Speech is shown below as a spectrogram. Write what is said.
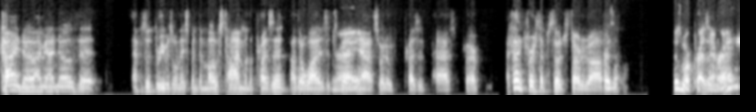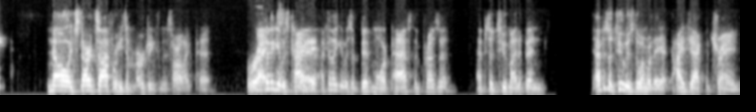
Kind of. I mean, I know that episode three was when they spent the most time on the present. Otherwise, it's Right. been yeah, sort of present, past. Or I feel like first episode started off. present it was more present, right? No, it starts off where he's emerging from the Sarlacc pit. Right. I feel like it was kind of. right. I feel like it was a bit more past than present. Episode two might have been. Episode two is the one where they hijacked the train,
